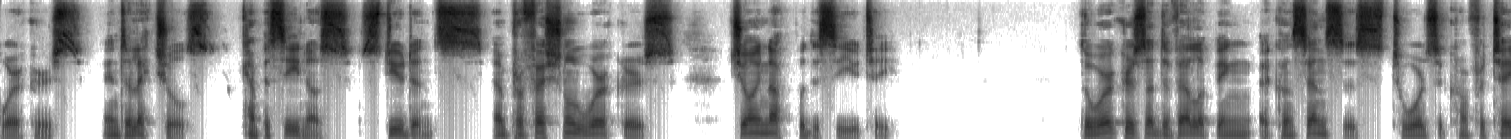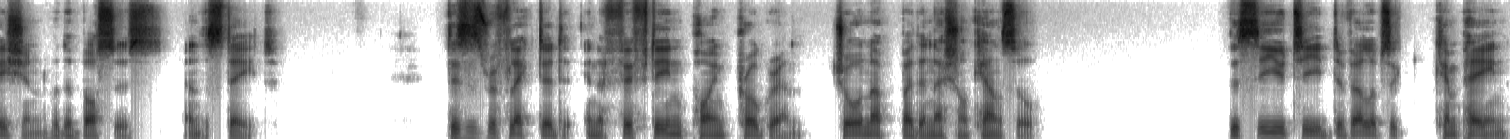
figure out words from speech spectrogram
workers, intellectuals, campesinos, students, and professional workers join up with the CUT. The workers are developing a consensus towards a confrontation with the bosses and the state. This is reflected in a 15 point program drawn up by the National Council. The CUT develops a campaign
